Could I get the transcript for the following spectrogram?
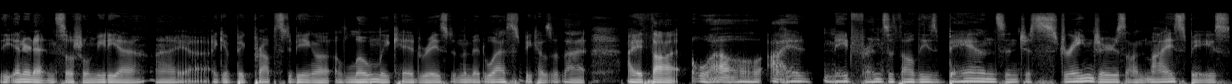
the internet and social media. I uh, I give big props to being a, a lonely kid raised in the Midwest because of that. I thought, well, I had made friends with all these bands and just strangers on MySpace.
